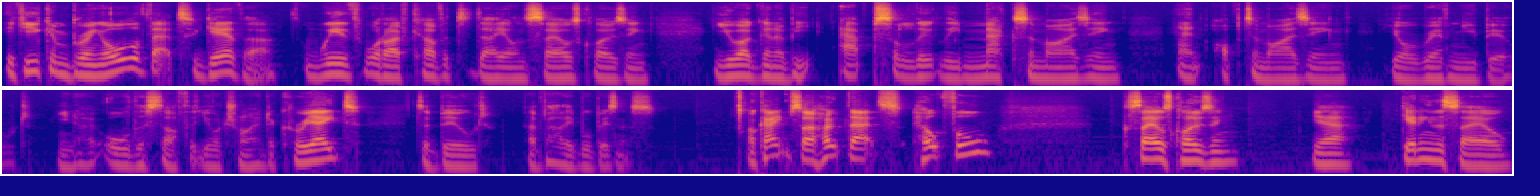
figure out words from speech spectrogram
If you can bring all of that together with what I've covered today on sales closing, you are going to be absolutely maximizing and optimizing your revenue build. You know, all the stuff that you're trying to create to build a valuable business. Okay, so I hope that's helpful. Sales closing, yeah, getting the sale,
